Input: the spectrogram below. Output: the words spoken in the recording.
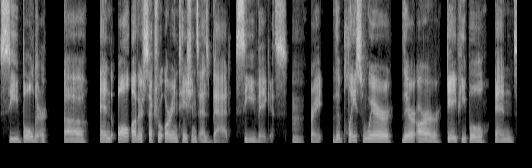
see Boulder, uh, and all other sexual orientations as bad, see Vegas, mm. right? The place where there are gay people and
